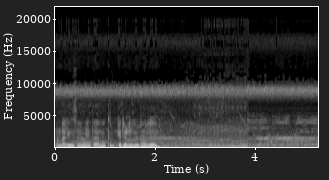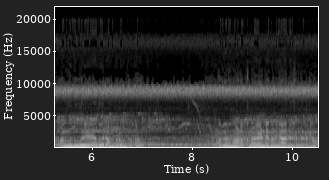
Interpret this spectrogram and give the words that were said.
പണ്ടൊക്കെ ഈ സമയത്താണ് ക്രിക്കറ്റ് കളിക്കുമായിരുന്നു അല്ലേ? അങ്ങ് ദൂരെ ഏതോ ഒരു അമ്പലം ഉണ്ട് കേട്ടോ. അത് നടക്കണ വേണ്ടെന്നാണ് ഞാൻ ആലോചിച്ചോണ്ടിരിക്കണം.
